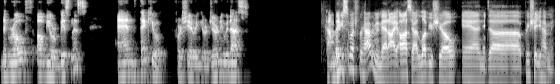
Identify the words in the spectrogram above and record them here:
the growth of your business. And thank you for sharing your journey with us. Come back. Thank you so much for having me, man. I honestly, I love your show and uh, appreciate you having me.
